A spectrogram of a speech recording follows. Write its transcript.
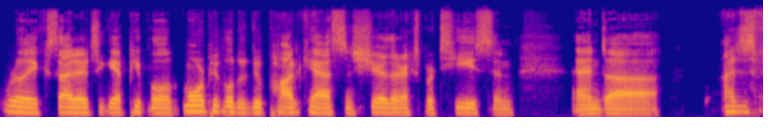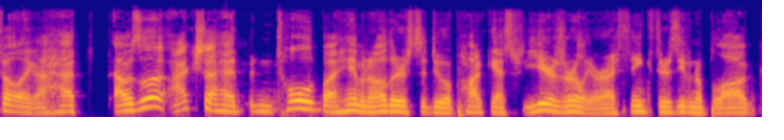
really excited to get people, more people, to do podcasts and share their expertise and and uh, I just felt like I had. I was little, actually I had been told by him and others to do a podcast years earlier. I think there's even a blog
